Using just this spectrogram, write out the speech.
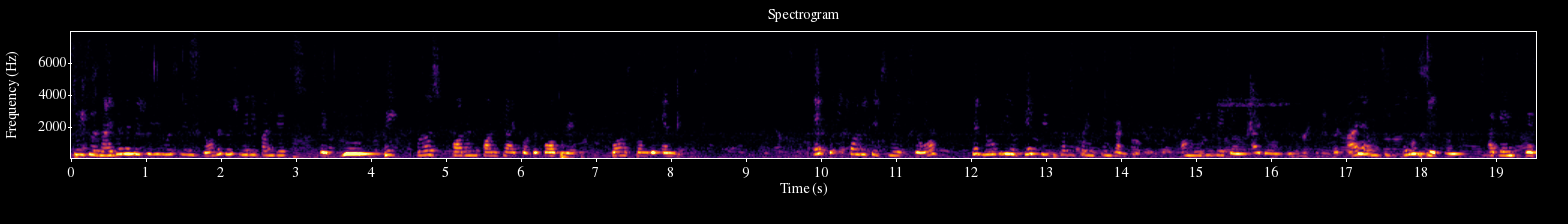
So it was neither the Kashmiri Muslims nor the Kashmiri Pandits. The huge, big first foreign contract of the corporate was from the Emirates ethnic politics made sure that nobody objected because it's a Muslim country. Or maybe they did, I don't know. But I haven't seen any statement against this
